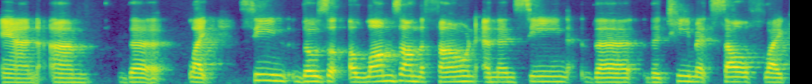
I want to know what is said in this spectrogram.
and um, the like seeing those alums on the phone and then seeing the the team itself like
